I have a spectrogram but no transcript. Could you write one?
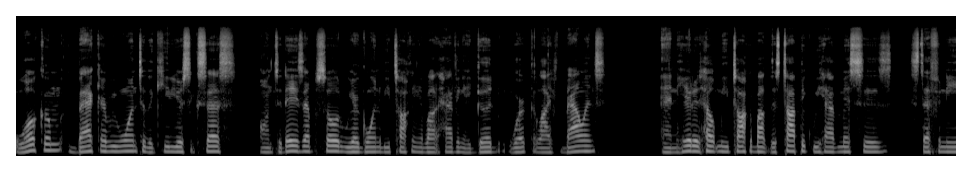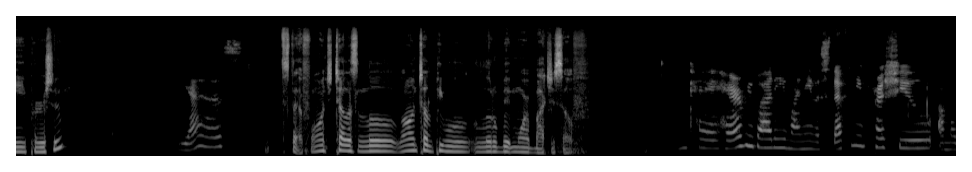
Welcome back, everyone, to the Key to Your Success. On today's episode, we are going to be talking about having a good work life balance. And here to help me talk about this topic, we have Mrs. Stephanie Precieu. Yes. Steph, why don't you tell us a little, why don't you tell people a little bit more about yourself? Okay. Hey, everybody. My name is Stephanie Precieu. I'm a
